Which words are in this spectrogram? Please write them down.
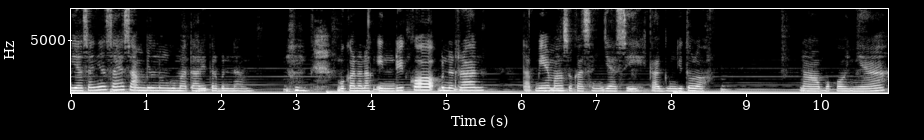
biasanya saya sambil nunggu matahari terbenam bukan anak indie kok beneran tapi emang suka senja sih, kagum gitu loh. Nah, pokoknya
